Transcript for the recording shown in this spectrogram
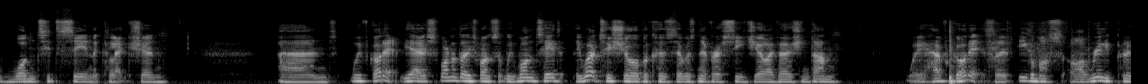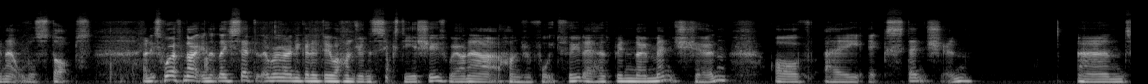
wanted to see in the collection. And we've got it. Yeah, it's one of those ones that we wanted. They weren't too sure because there was never a CGI version done we have got it. So Eagle Eaglemoss are really pulling out all the stops. And it's worth noting that they said that they were only going to do 160 issues. We are now at 142. There has been no mention of a extension. And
